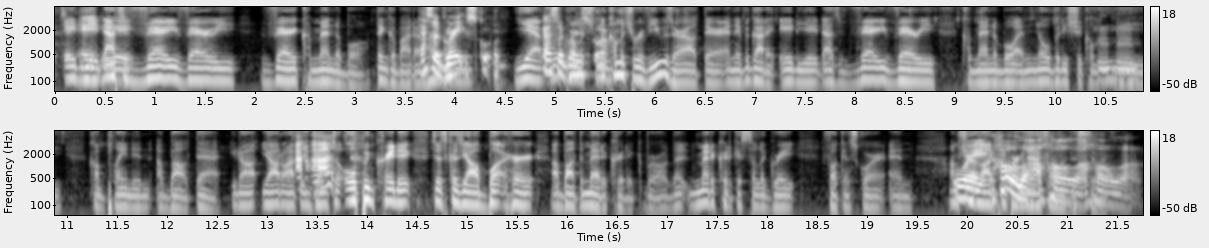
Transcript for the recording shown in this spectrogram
back to 88. 88. That's very, very, very commendable. Think about it. That's a great score. Yeah, that's a great much, score. Look how much reviews are out there, and if it got an 88, that's very, very commendable, and nobody should com- Mm-hmm. be complaining about that. You know, y'all don't have to jump uh-uh. to Open Critic just because y'all butt hurt about the Metacritic, bro. The Metacritic is still a great fucking score, and I'm sure a Wait, lot of people hold are on, hold on, hold on.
